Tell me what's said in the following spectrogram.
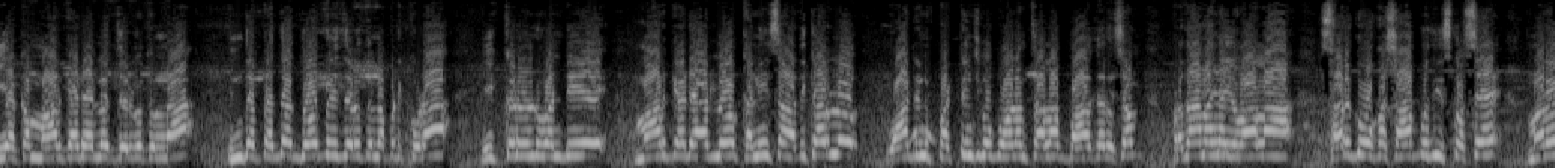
ఈ యొక్క మార్కెట్లో జరుగుతున్నా. ఇంత పెద్ద దోపిడీ జరుగుతున్నప్పటికీ కూడా ఇక్కడ ఉన్నటువంటి మార్కెట్ యార్డ్లో కనీస అధికారులు వాటిని పట్టించుకోకపోవడం చాలా బాధాకరం ప్రధానంగా ఇవాళ సరుకు ఒక షాపు తీసుకొస్తే మరో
